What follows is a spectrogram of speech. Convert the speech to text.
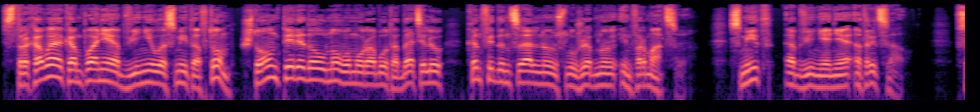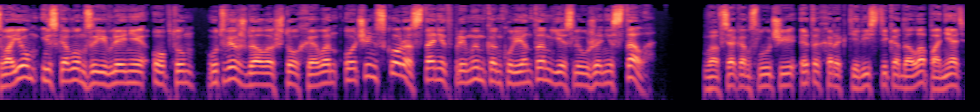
Страховая компания обвинила Смита в том, что он передал новому работодателю конфиденциальную служебную информацию. Смит обвинение отрицал. В своем исковом заявлении Оптум утверждала, что Хевен очень скоро станет прямым конкурентом, если уже не стала. Во всяком случае, эта характеристика дала понять,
